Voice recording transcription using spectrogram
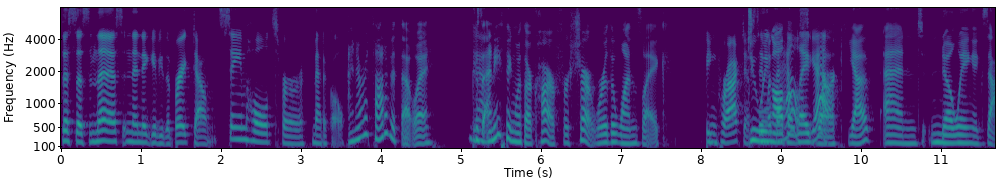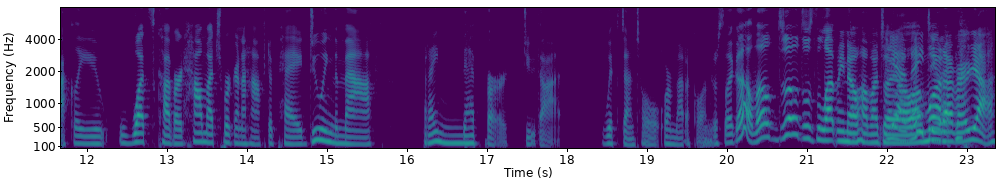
this this and this and then they give you the breakdown same holds for medical I never thought of it that way. Because Yeah. anything with our car, for sure, we're the ones like being proactive doing all the house, legwork. yeah. Yep. And knowing exactly what's covered, how much we're going to have to pay, doing the math. But I never do that with dental or medical. I'm just like, oh, they'll, they'll just let me know how much I Yeah, owe them, whatever. Yeah.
